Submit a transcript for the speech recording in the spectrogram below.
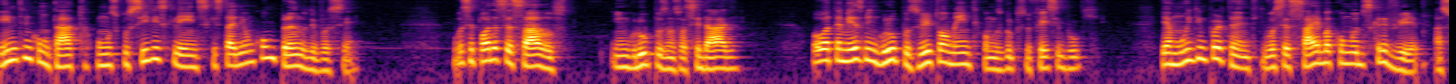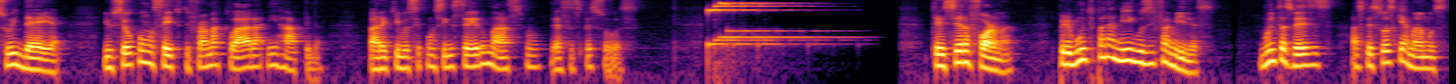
Entre em contato com os possíveis clientes que estariam comprando de você. Você pode acessá-los em grupos na sua cidade, ou até mesmo em grupos virtualmente, como os grupos do Facebook. E é muito importante que você saiba como descrever a sua ideia e o seu conceito de forma clara e rápida, para que você consiga extrair o máximo dessas pessoas. Terceira forma: pergunte para amigos e famílias. Muitas vezes, as pessoas que amamos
